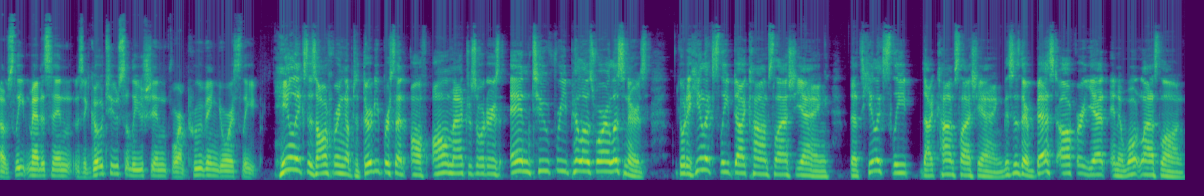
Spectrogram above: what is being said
of sleep medicine as a go to solution for improving your sleep. Helix is offering up to 30% off all mattress orders and two free pillows for our listeners. Go to helixsleep.com slash yang. That's helixsleep.com slash yang. This is their best offer yet, and it won't last long.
